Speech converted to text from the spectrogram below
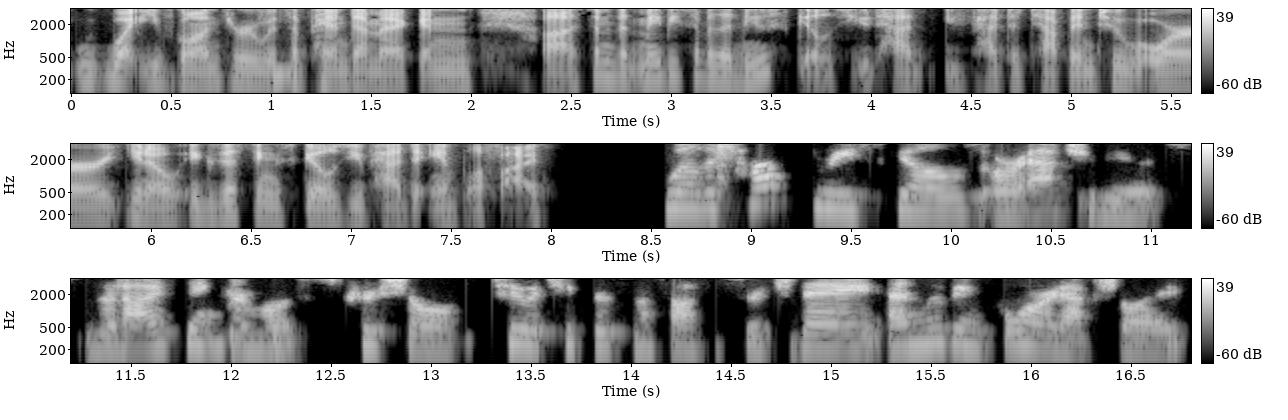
what you've gone through with the mm-hmm. pandemic and uh, some of the maybe some of the new skills you'd had you've had to tap into or, you know, existing skills you've had to amplify. Well, the top three skills or attributes that I think are most crucial to a chief business officer today and moving forward, actually,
